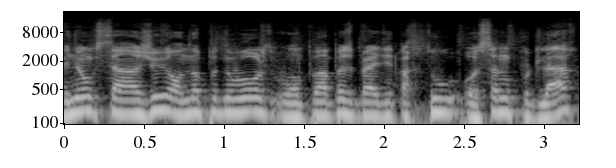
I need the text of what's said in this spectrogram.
Mais donc c'est un jeu en open world où on peut un peu se balader partout au sein de Poudlard.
